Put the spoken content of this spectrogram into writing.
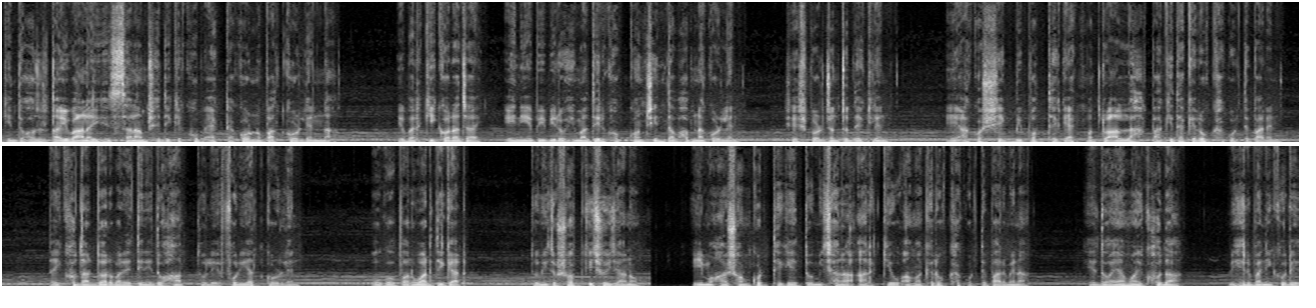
কিন্তু হজরত আইবা আলাইহিসালাম সেদিকে খুব একটা কর্ণপাত করলেন না। এবার কি করা যায়? এ নিয়ে বিবি রহিমা দীর্ঘক্ষণ চিন্তা ভাবনা করলেন। শেষ পর্যন্ত দেখলেন এই আকস্মিক বিপদ থেকে একমাত্র আল্লাহ পাকি তাকে রক্ষা করতে পারেন। তাই খোদার দরবারে তিনি দু হাত তুলে ফরিয়াদ করলেন, ওগো পরওয়ার দিগার তুমি তো সব কিছুই জানো। এই মহাসংকট থেকে তুমি ছাড়া আর কেউ আমাকে রক্ষা করতে পারবে না। হে দয়াময় খোদা, মেহরবানি করে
